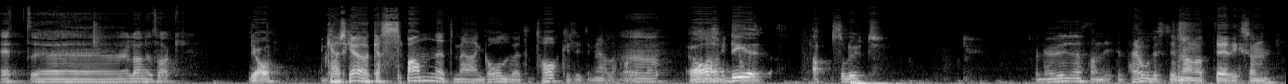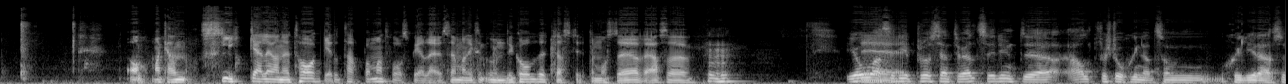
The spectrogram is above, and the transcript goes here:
ett eh, lönetak. Ja. Kanske ska öka spannet mellan golvet och taket lite mer i alla fall. Ja. Ja, Man det... liksom- Absolut. För nu är det nästan lite parodiskt ibland att det är liksom... Ja, man kan slicka lönetaket och tappar man två spelare så är man liksom under golvet plötsligt och måste över. Alltså, Jo, Det- alltså det är procentuellt så är det ju inte allt för stor skillnad som skiljer där. Så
